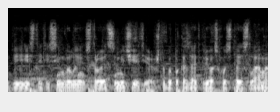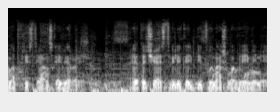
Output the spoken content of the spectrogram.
где есть эти символы, строятся мечети, чтобы показать превосходство ислама над христианской верой. Это часть великой битвы нашего времени.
